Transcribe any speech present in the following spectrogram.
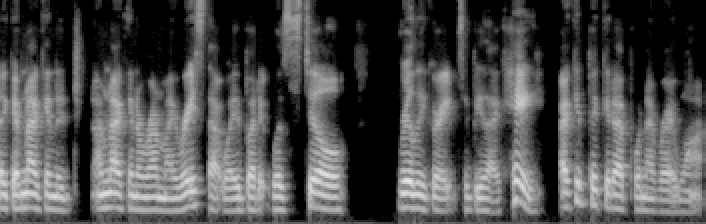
Like I'm not going to I'm not going to run my race that way, but it was still really great to be like, hey, I could pick it up whenever I want.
